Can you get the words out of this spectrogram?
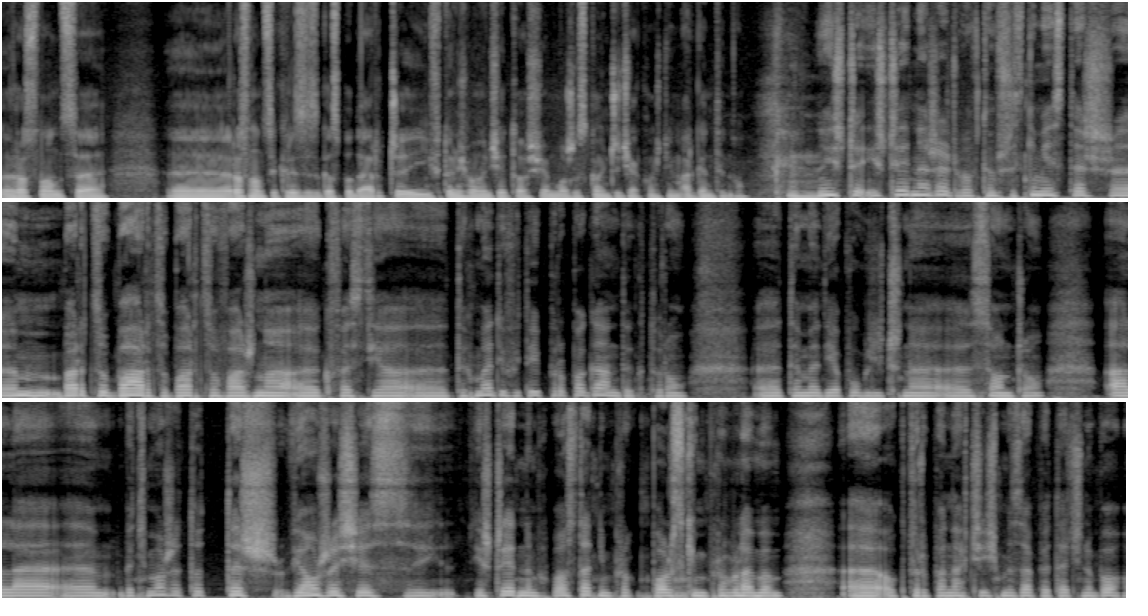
e, rosnące, e, rosnący kryzys gospodarczy i w którymś momencie to się może skończyć jakąś, nie wiem, Argentyną. No jeszcze, jeszcze jedna rzecz, bo w tym wszystkim jest też bardzo, bardzo, bardzo ważna e, kwestia e, tych mediów i tej propagandy, którą e, te media publiczne sączą, ale być może to też wiąże się z jeszcze jednym, chyba ostatnim pro, polskim problemem, o który pana chcieliśmy zapytać, no bo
